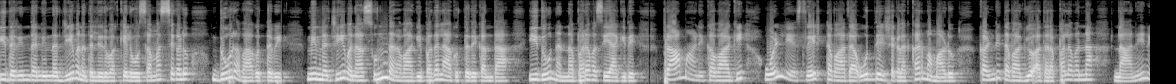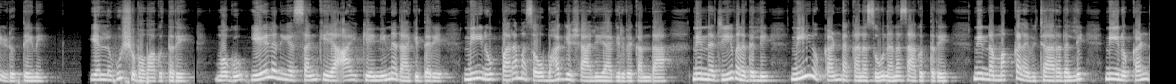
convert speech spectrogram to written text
ಇದರಿಂದ ನಿನ್ನ ಜೀವನದಲ್ಲಿರುವ ಕೆಲವು ಸಮಸ್ಯೆಗಳು ದೂರವಾಗುತ್ತವೆ. ನಿನ್ನ ಜೀವನ ಸುಂದರವಾಗಿ ಬದಲಾಗುತ್ತದೆ ಕಂದ. ಇದು ನನ್ನ ಭರವಸೆಯಾಗಿದೆ. ಪ್ರಾಮಾಣಿಕವಾಗಿ, ಒಳ್ಳೆಯ ಶ್ರೇಷ್ಠವಾದ ಉದ್ದೇಶಗಳ ಕರ್ಮ ಮಾಡು. ಖಂಡಿತವಾಗಿಯೂ ಅದರ ಫಲವನ್ನ ನಾನೇ ನೀಡುತ್ತೇನೆ. ಎಲ್ಲವೂ ಶುಭವಾಗುತ್ತದೆ. ಮಗು ಏಳನೆಯ ಸಂಖ್ಯೆಯ ಆಯ್ಕೆ ನಿನ್ನದಾಗಿದ್ದರೆ ನೀನು ಪರಮ ಸೌಭಾಗ್ಯಶಾಲಿಯಾಗಿರುವೆ ಕಂದ ನಿನ್ನ ಜೀವನದಲ್ಲಿ ನೀನು ಕಂಡ ಕನಸು ನನಸಾಗುತ್ತದೆ. ನಿನ್ನ ಮಕ್ಕಳ ವಿಚಾರದಲ್ಲಿ ನೀನು ಕಂಡ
